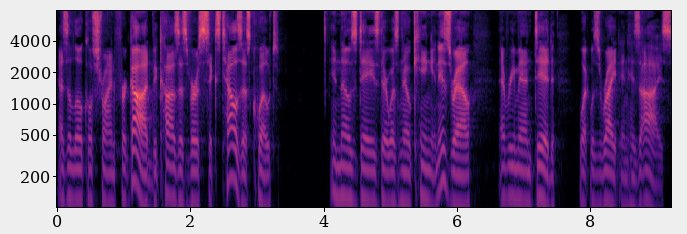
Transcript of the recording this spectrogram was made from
as a local shrine for God, because, as verse 6 tells us, quote, In those days there was no king in Israel, every man did what was right in his eyes.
